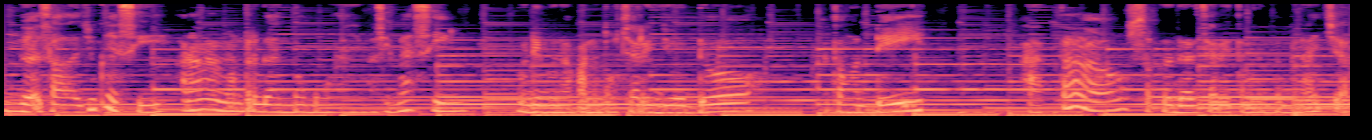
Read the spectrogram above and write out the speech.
Nggak salah juga sih, karena memang tergantung penggunanya masing-masing. Mau digunakan untuk cari jodoh, atau ngedate, atau sekedar cari teman-teman aja.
